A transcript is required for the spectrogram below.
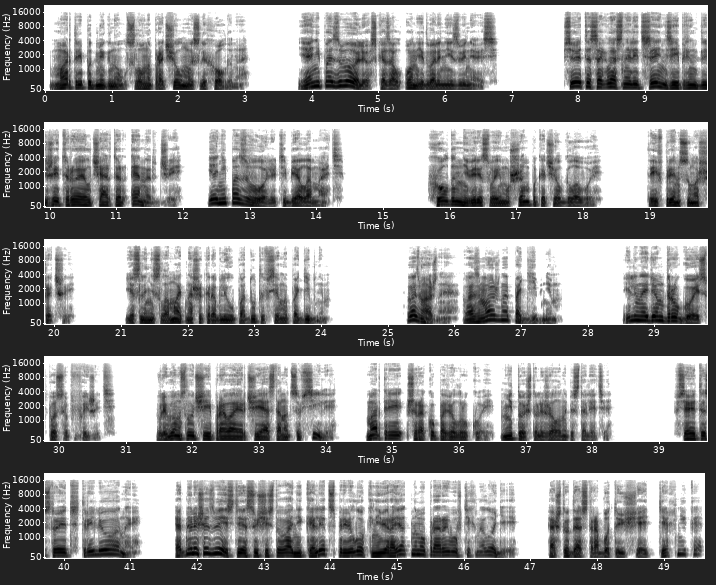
Мартри подмигнул, словно прочел мысли Холдена. «Я не позволю», — сказал он, едва ли не извиняясь. «Все это, согласно лицензии, принадлежит Royal Charter Energy. Я не позволю тебе ломать». Холден, не веря своим ушам, покачал головой. «Ты и впрямь сумасшедший. Если не сломать, наши корабли упадут, и все мы погибнем». «Возможно. Возможно, погибнем. Или найдем другой способ выжить. В любом случае, права РЧА останутся в силе». Мартри широко повел рукой, не той, что лежала на пистолете. «Все это стоит триллионы. Одно лишь известие о существовании колец привело к невероятному прорыву в технологии. А что даст работающая техника?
